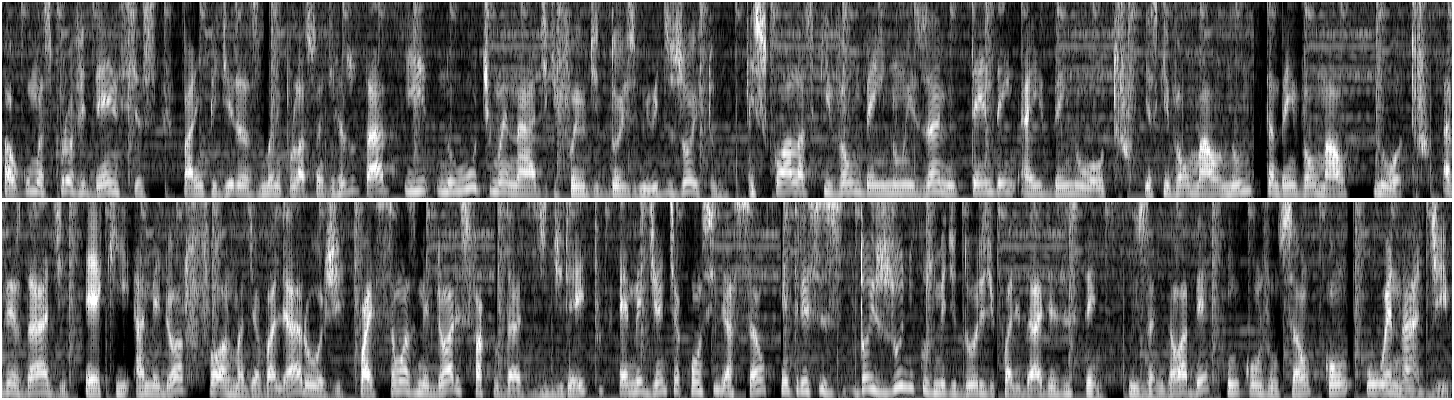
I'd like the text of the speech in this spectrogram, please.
algumas providências para impedir as manipulações de resultado e no último ENAD, que foi o de 2018, escolas que vão bem num exame tendem a ir bem no outro e as que vão mal num também vão mal no outro. A verdade é que a melhor forma de avaliar hoje quais são as melhores faculdades de direito é mediante a conciliação entre esses dois únicos medidores de qualidade existentes: o exame da OAB em conjunção com o ENAD.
